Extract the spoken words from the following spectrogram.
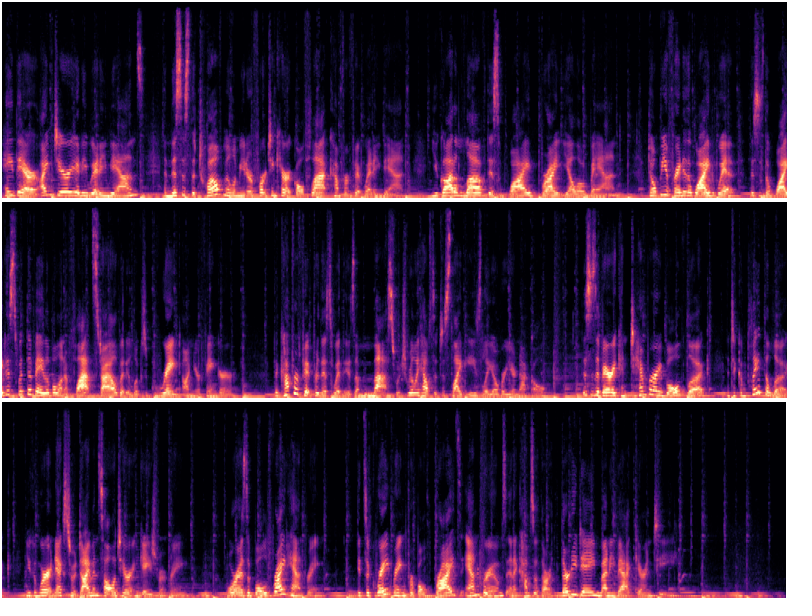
Hey there, I'm Jerry at Wedding Bands, and this is the 12 millimeter 14 karat gold flat Comfort Fit wedding band. You gotta love this wide, bright yellow band. Don't be afraid of the wide width. This is the widest width available in a flat style, but it looks great on your finger. The comfort fit for this width is a must, which really helps it to slide easily over your knuckle. This is a very contemporary bold look, and to complete the look, you can wear it next to a diamond solitaire engagement ring, or as a bold right hand ring. It's a great ring for both brides and grooms, and it comes with our 30 day money back guarantee.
